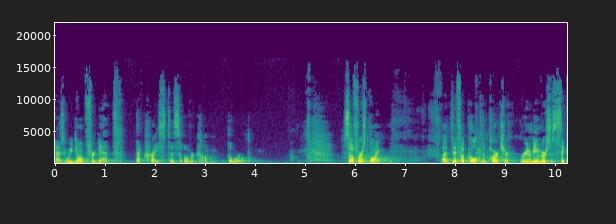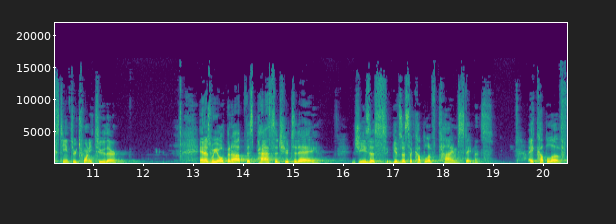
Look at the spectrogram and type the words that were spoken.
as we don't forget that Christ has overcome the world. So, first point a difficult departure. We're going to be in verses 16 through 22 there. And as we open up this passage here today, Jesus gives us a couple of time statements, a couple of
